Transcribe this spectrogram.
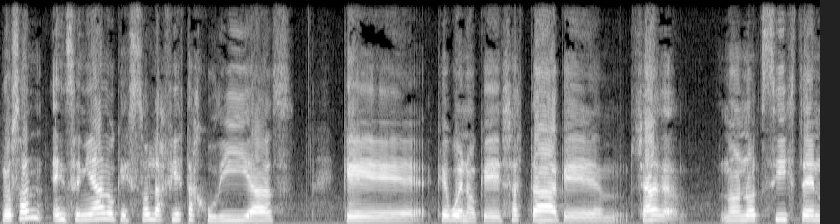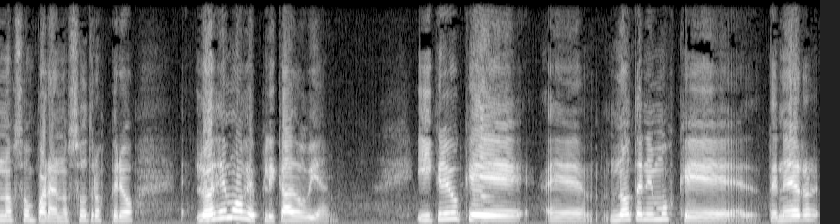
nos han enseñado que son las fiestas judías, que, que bueno, que ya está, que ya no, no existen, no son para nosotros, pero los hemos explicado bien. Y creo que eh, no tenemos que tener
